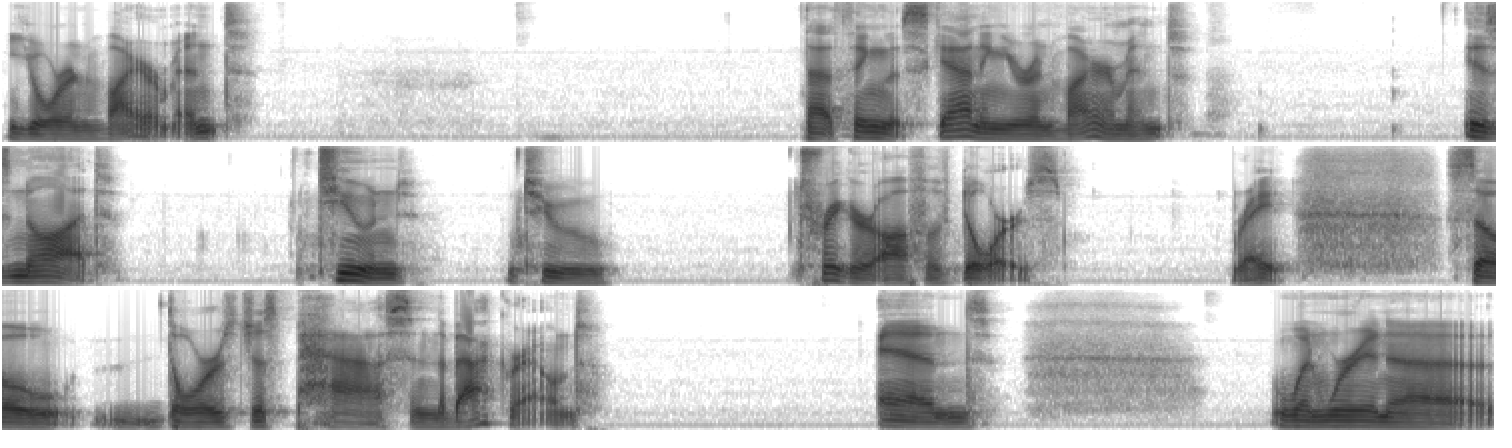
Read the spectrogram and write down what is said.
your environment, that thing that's scanning your environment is not tuned to trigger off of doors, right? So doors just pass in the background. And when we're in a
